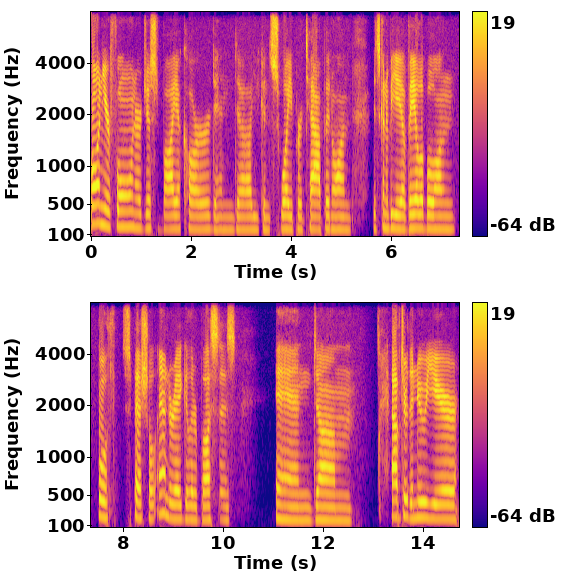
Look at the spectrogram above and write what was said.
on your phone or just buy a card and uh, you can swipe or tap it on. It's going to be available on both special and regular buses. And um, after the new year,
